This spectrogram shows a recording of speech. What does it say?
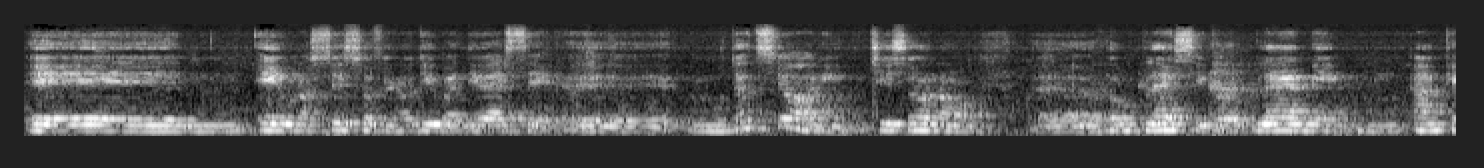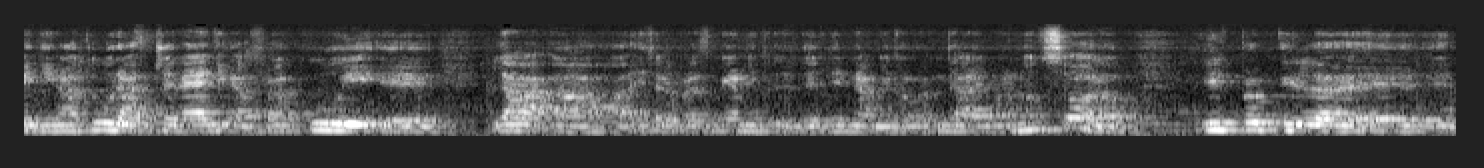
e, e uno stesso fenotipo a diverse eh, mutazioni, ci sono eh, complessi problemi mh, anche di natura genetica fra cui eh, la uh, eteroplasmia del DNA mitocondriale ma non solo, eh,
